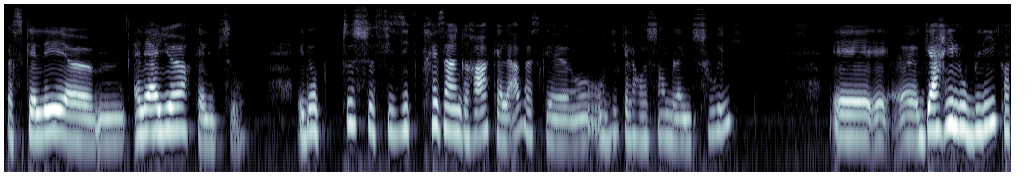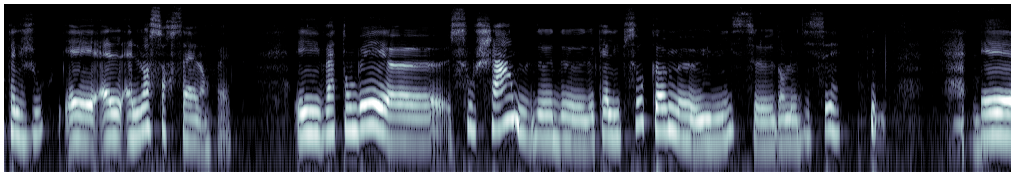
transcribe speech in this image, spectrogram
parce qu'elle est, euh, est ailleurs, Calypso. Et donc tout ce physique très ingrat qu'elle a, parce qu'on dit qu'elle ressemble à une souris, et euh, Gary l'oublie quand elle joue, et elle, elle l'ensorcelle en fait. Et il va tomber euh, sous le charme de, Calypso comme Ulysse dans l'Odyssée. et,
